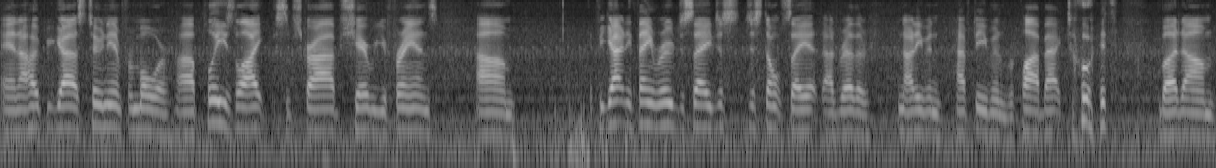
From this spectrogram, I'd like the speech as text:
and I hope you guys tune in for more. Uh, please like, subscribe, share with your friends. Um, if you got anything rude to say, just just don't say it. I'd rather not even have to even reply back to it. But um,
